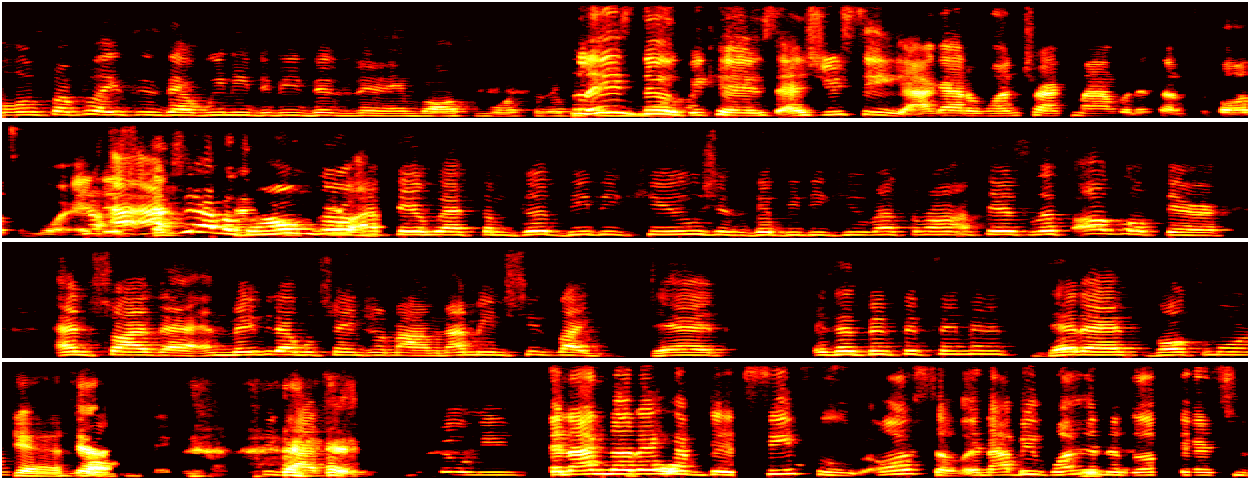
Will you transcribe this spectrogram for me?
on some places that we need to be visiting in Baltimore. So that please do because as you see, I got a one track mind when it comes to Baltimore. And no, I actually have a homegirl up there who has some good BBQ. She has a good BBQ restaurant up there. So let's all go up there and try that, and maybe that will change your mind. And I mean, she's like dead. It has been 15 minutes. Dead ass Baltimore. Yes. Yeah. She got you. And I know they oh. have good seafood also. And I'd be wanting to go there to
